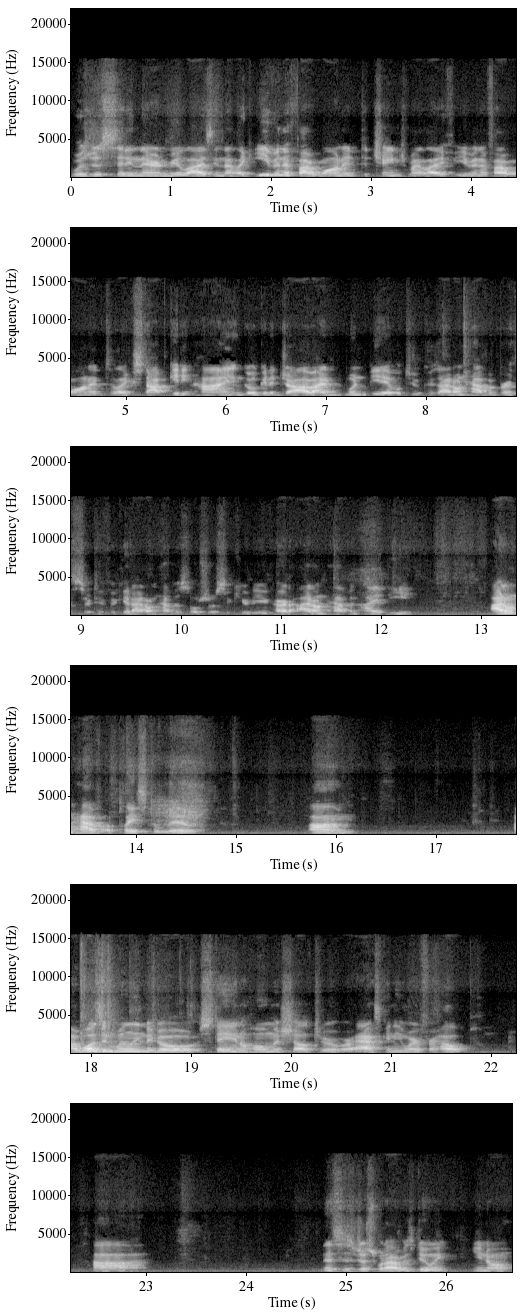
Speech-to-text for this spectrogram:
was just sitting there and realizing that like even if I wanted to change my life, even if I wanted to like stop getting high and go get a job, I wouldn't be able to because I don't have a birth certificate, I don't have a social security card, I don't have an ID, I don't have a place to live. Um, I wasn't willing to go stay in a homeless shelter or ask anywhere for help. Uh, this is just what I was doing you know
